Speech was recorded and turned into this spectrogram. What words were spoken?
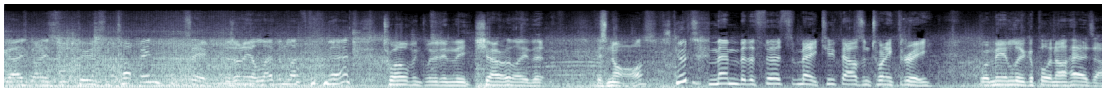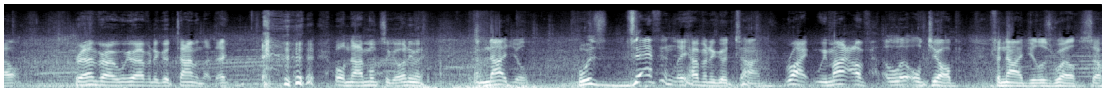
you guys got is doing some topping. See, there's only 11 left in there. 12 including the Charolais that is not ours. It's good. Remember the 1st of May 2023 when me and Luke are pulling our hairs out. Remember we were having a good time on that day. well, nine months ago anyway. And Nigel was definitely having a good time. Right, we might have a little job for Nigel as well, so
